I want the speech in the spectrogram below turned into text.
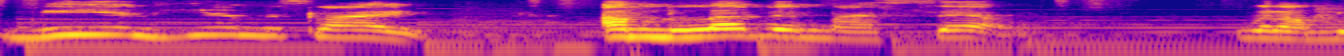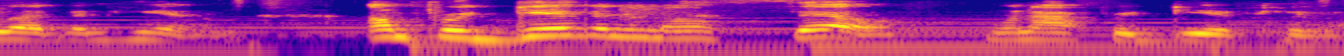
me and him, it's like I'm loving myself when I'm loving him. I'm forgiving myself when I forgive him.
